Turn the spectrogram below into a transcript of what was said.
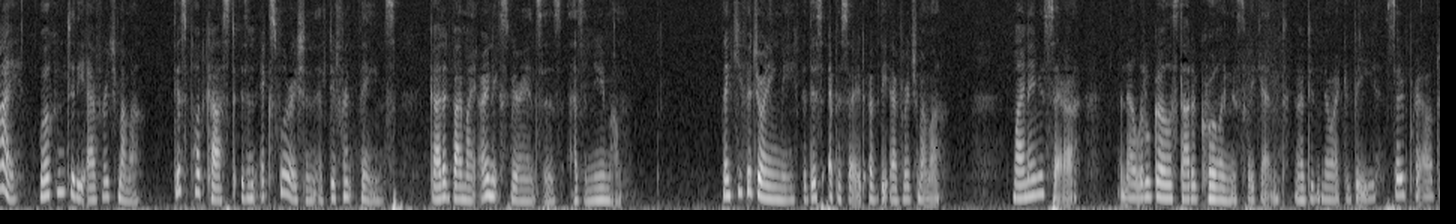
Hi, welcome to The Average Mama. This podcast is an exploration of different themes, guided by my own experiences as a new mum. Thank you for joining me for this episode of The Average Mama. My name is Sarah, and our little girl started crawling this weekend, and I didn't know I could be so proud.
